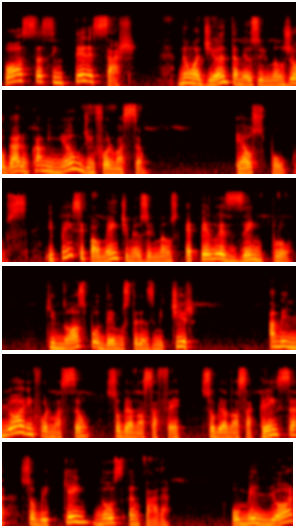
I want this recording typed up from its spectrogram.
possa se interessar. Não adianta, meus irmãos, jogar um caminhão de informação. É aos poucos. E principalmente, meus irmãos, é pelo exemplo que nós podemos transmitir a melhor informação sobre a nossa fé, sobre a nossa crença, sobre quem nos ampara. O melhor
